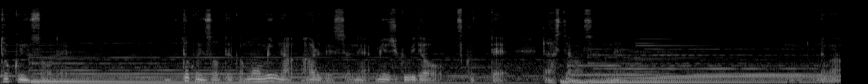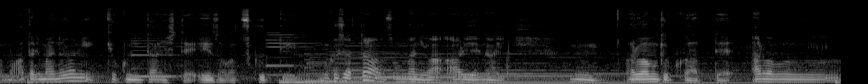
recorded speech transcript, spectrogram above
特にそうで。特にそうというかもうみんなあれですよね。ミュージックビデオを作って出してますよね。だからもう当たり前のように曲に対して映像がつくっていう。昔だったらそんなにはありえない、うん、アルバム曲があって。アルバム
